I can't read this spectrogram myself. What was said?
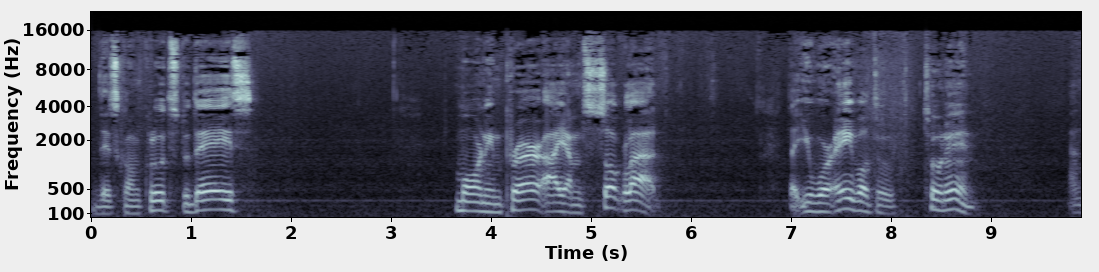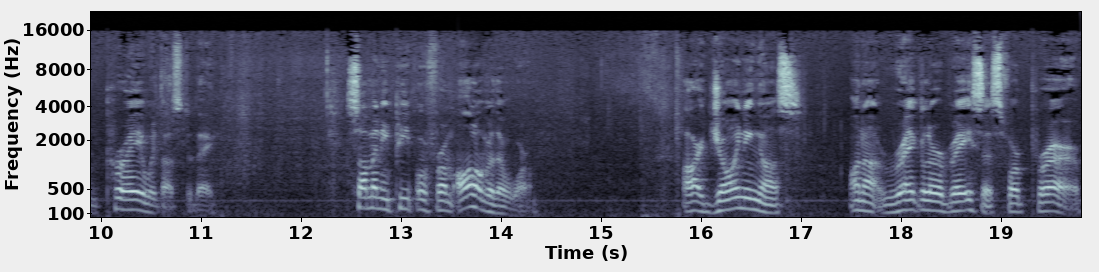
This concludes today's morning prayer. I am so glad that you were able to tune in and pray with us today so many people from all over the world are joining us on a regular basis for prayer.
